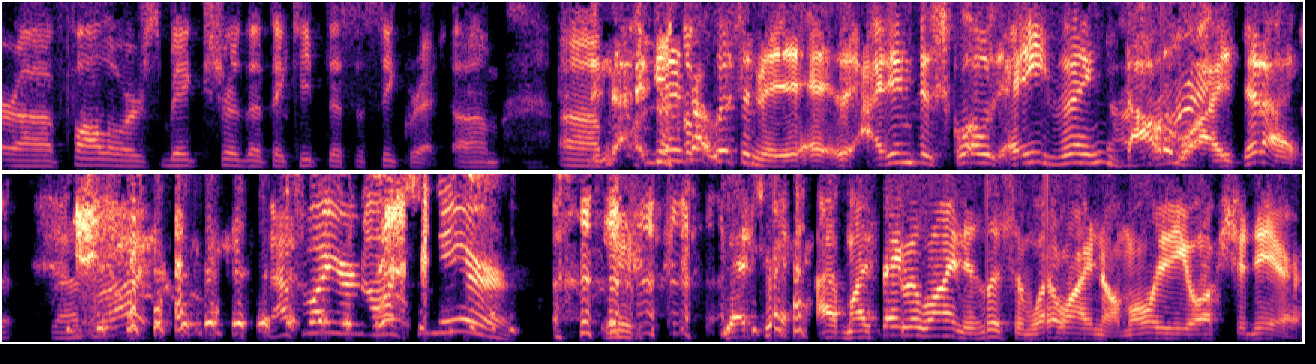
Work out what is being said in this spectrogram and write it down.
our uh, followers make sure that they keep this a secret. Um, um, listen, I didn't disclose anything dollar wise, right. did I? That's right. that's why you're an auctioneer. that's right. Uh, my favorite line is, "Listen, what do I know? I'm only the auctioneer.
